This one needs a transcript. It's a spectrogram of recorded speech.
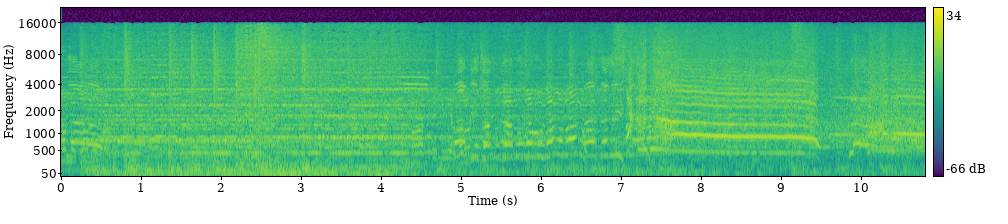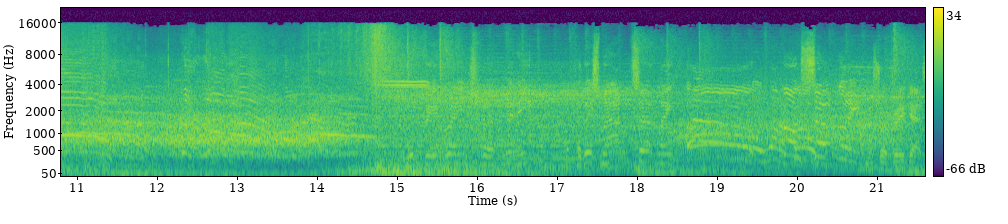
Vamos, Cristiano. Vamos, vamos, vamos, vamos, vamos, vamos, vamos, Cristiano. Wouldn't be range for many, but for this man, certainly. Oh, most oh, certainly. James Rodriguez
